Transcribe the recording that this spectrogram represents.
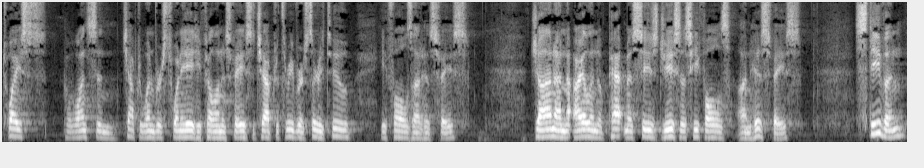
twice, once in chapter 1, verse 28, he fell on his face. In chapter 3, verse 32, he falls on his face. John on the island of Patmos sees Jesus, he falls on his face. Stephen,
